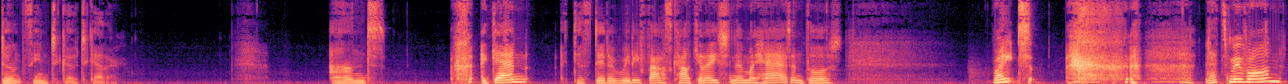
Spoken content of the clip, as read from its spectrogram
don't seem to go together. And again, I just did a really fast calculation in my head and thought, right, let's move on.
